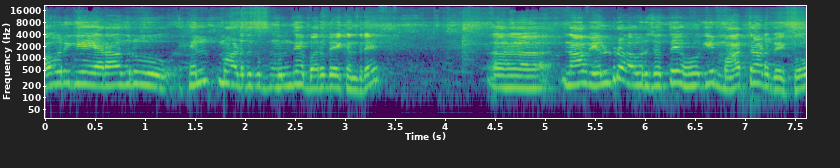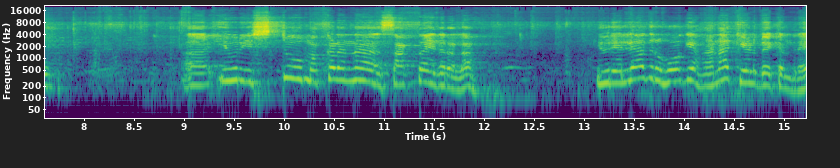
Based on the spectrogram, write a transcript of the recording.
ಅವರಿಗೆ ಯಾರಾದರೂ ಹೆಲ್ಪ್ ಮಾಡೋದಕ್ಕೆ ಮುಂದೆ ಬರಬೇಕಂದ್ರೆ ನಾವೆಲ್ಲರೂ ಅವ್ರ ಜೊತೆ ಹೋಗಿ ಮಾತಾಡಬೇಕು. ಇವರು ಇಷ್ಟು ಮಕ್ಕಳನ್ನು ಸಾಕ್ತಾ ಇದ್ದಾರಲ್ಲ ಇವರೆಲ್ಲಾದರೂ ಹೋಗಿ ಹಣ ಕೇಳಬೇಕಂದ್ರೆ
